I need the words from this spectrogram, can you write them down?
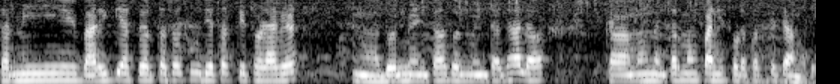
तर मी बारीक गॅसवर तसंच होऊ देत असते थोडा वेळ. दोन मिनटं दोन मिनटं झालं का मग नंतर मग पाणी सोडत असते त्यामध्ये.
